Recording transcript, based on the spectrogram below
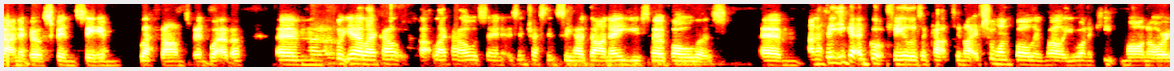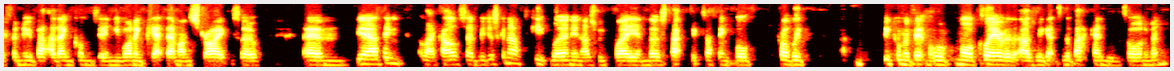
kind of go spin seam, left arm spin, whatever. Um, but yeah, like I like I was saying, it was interesting to see how Dane used her bowlers. Um, and I think you get a gut feel as a captain. Like if someone's bowling well, you want to keep them on, or if a new batter then comes in, you want to get them on strike. So um, yeah, I think like Al said, we're just gonna have to keep learning as we play, and those tactics I think will probably become a bit more more clearer as we get to the back end of the tournament.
